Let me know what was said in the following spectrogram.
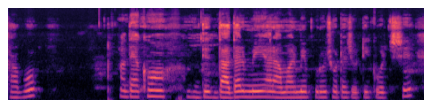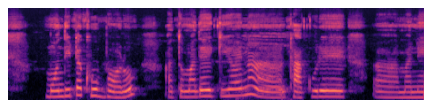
খাব। দেখো দাদার মেয়ে আর আমার মেয়ে পুরো ছোটাছুটি করছে। মন্দিরটা খুব বড় আর তোমাদের কি হয় না ঠাকুরের মানে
